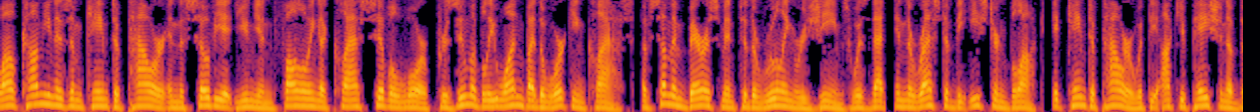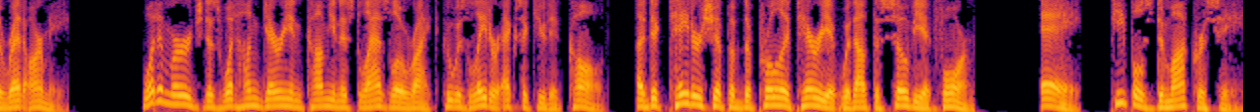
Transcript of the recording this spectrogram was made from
While communism came to power in the Soviet Union following a class civil war presumably won by the working class, of some embarrassment to the ruling regimes was that, in the rest of the Eastern Bloc, it came to power with the occupation of the Red Army. What emerged is what Hungarian communist Laszlo Rajk who was later executed called, "...a dictatorship of the proletariat without the Soviet form. A people's democracy."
